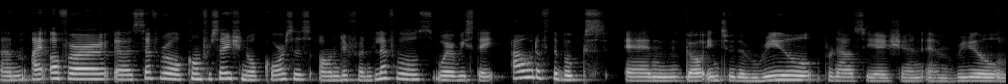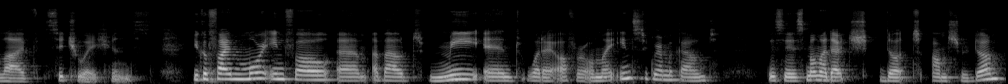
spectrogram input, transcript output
Um, I offer uh, several conversational courses on different levels where we stay out of the books and go into the real pronunciation and real life situations. You can find more info um, about me and what I offer on my Instagram account. This is mamadutch.amsterdam,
